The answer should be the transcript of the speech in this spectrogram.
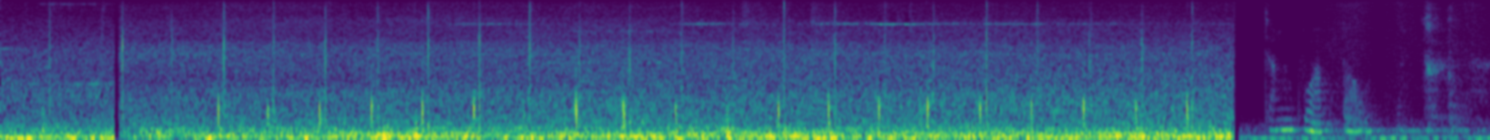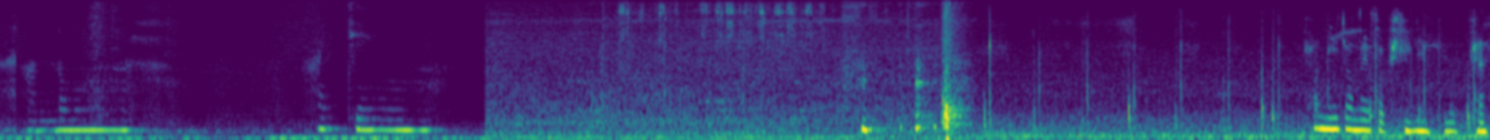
짱구 아빠 옷. 안녕. 화이팅. 편의점에서 빌린 볼펜.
